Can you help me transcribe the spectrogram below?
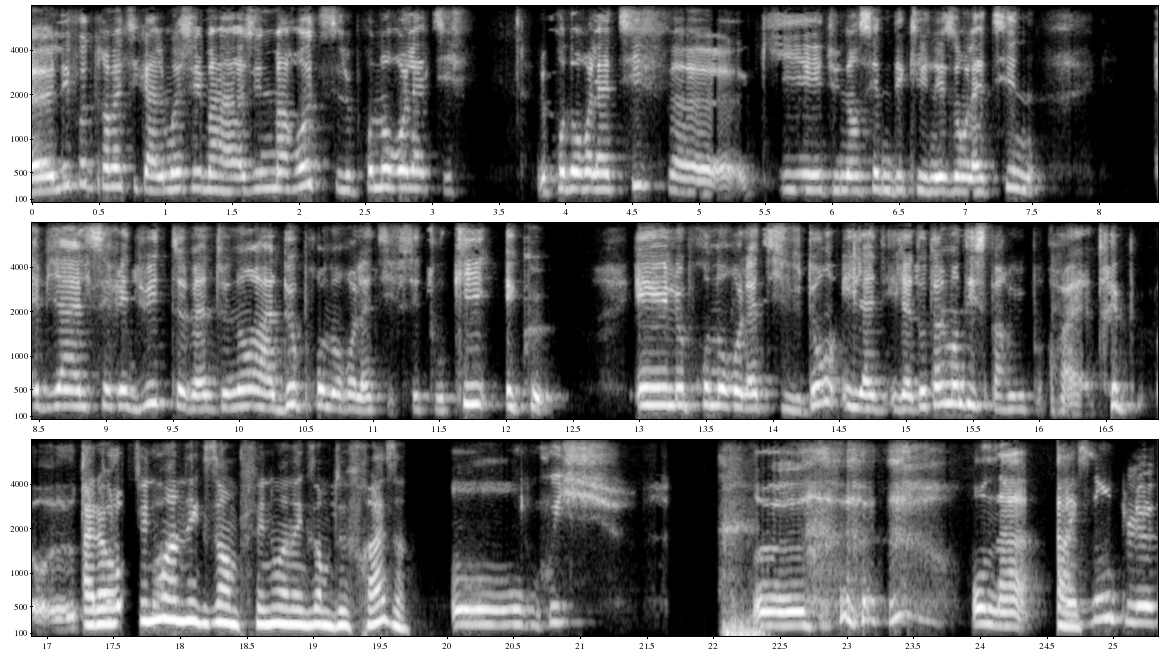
Euh, les fautes grammaticales, moi j'ai une marotte, c'est le pronom relatif. Le pronom relatif, euh, qui est une ancienne déclinaison latine, eh bien, elle s'est réduite maintenant à deux pronoms relatifs, c'est tout, qui et que. Et le pronom relatif dont, il a, il a totalement disparu. Enfin, très, euh, alors, fais-nous un exemple, fais-nous un exemple de phrase. Oui. Euh, On a, par exemple,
